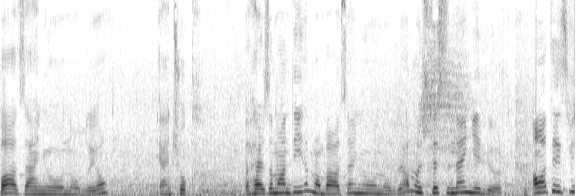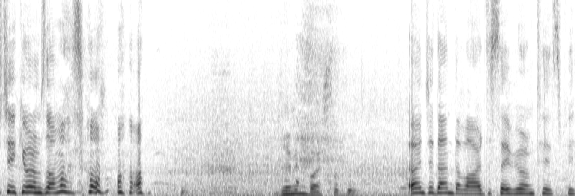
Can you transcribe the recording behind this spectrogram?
Bazen yoğun oluyor. Yani çok her zaman değil ama bazen yoğun oluyor ama üstesinden geliyorum. Ama tespih çekiyorum zaman zaman. Yeni mi başladı? Önceden de vardı seviyorum tesbih.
